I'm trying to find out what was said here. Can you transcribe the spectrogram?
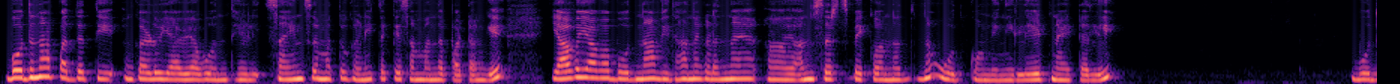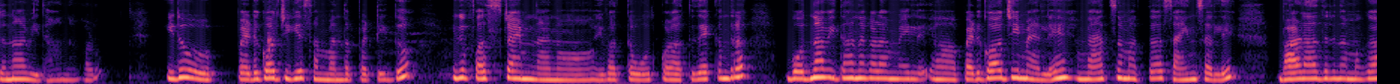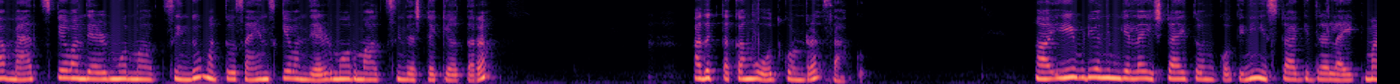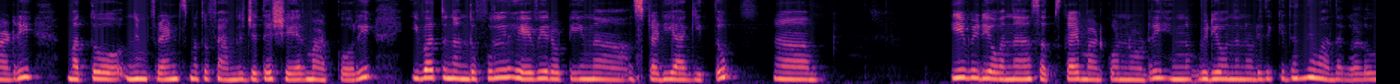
ಬೋಧನಾ ಪದ್ಧತಿಗಳು ಯಾವ್ಯಾವು ಅಂಥೇಳಿ ಸೈನ್ಸ್ ಮತ್ತು ಗಣಿತಕ್ಕೆ ಸಂಬಂಧಪಟ್ಟಂಗೆ ಯಾವ ಯಾವ ಬೋಧನಾ ವಿಧಾನಗಳನ್ನು ಅನುಸರಿಸ್ಬೇಕು ಅನ್ನೋದನ್ನ ಓದ್ಕೊಂಡಿನಿ ಲೇಟ್ ನೈಟಲ್ಲಿ ಬೋಧನಾ ವಿಧಾನಗಳು. ಇದು ಪೆಡಗಾಜಿಗೆ ಸಂಬಂಧಪಟ್ಟಿದ್ದು. ಇದು ಫಸ್ಟ್ ಟೈಮ್ ನಾನು ಇವತ್ತು ಓದ್ಕೊಳತ್ತಿದೆ ಯಾಕಂದ್ರೆ ಬೋಧನಾ ವಿಧಾನಗಳ ಮೇಲೆ ಪೆಡಗಾಜಿ ಮೇಲೆ ಮ್ಯಾಥ್ಸ್ ಮತ್ತು ಸೈನ್ಸಲ್ಲಿ ಭಾಳ ಆದರೆ ನಮಗೆ ಮ್ಯಾಥ್ಸ್ಗೆ ಒಂದು ಎರಡು ಮೂರು ಮಾರ್ಕ್ಸಿಂದು ಮತ್ತು ಸೈನ್ಸ್ಗೆ ಒಂದು ಎರಡು ಮೂರು ಮಾರ್ಕ್ಸಿಂದ ಅಷ್ಟೇ ಕೇಳ್ತಾರೆ. ಅದಕ್ಕೆ ತಕ್ಕಂಗೆ ಓದ್ಕೊಂಡ್ರೆ ಸಾಕು. ಈ ವಿಡಿಯೋ ನಿಮಗೆಲ್ಲ ಇಷ್ಟ ಆಯಿತು ಅಂದ್ಕೋತೀನಿ ಇಷ್ಟ ಆಗಿದ್ರೆ ಲೈಕ್ ಮಾಡಿರಿ ಮತ್ತು ನಿಮ್ಮ ಫ್ರೆಂಡ್ಸ್ ಮತ್ತು ಫ್ಯಾಮ್ಲಿ ಜೊತೆ ಶೇರ್ ಮಾಡ್ಕೋರಿ. ಇವತ್ತು ನಂದು ಫುಲ್ ಹೆವಿ ರೊಟೀನ್ ಸ್ಟಡಿ ಆಗಿತ್ತು. ಈ ವಿಡಿಯೋವನ್ನು ಸಬ್ಸ್ಕ್ರೈಬ್ ಮಾಡ್ಕೊಂಡು ನೋಡಿರಿ. ಇನ್ನು ವಿಡಿಯೋವನ್ನು ನೋಡಿದ್ದಕ್ಕೆ ಧನ್ಯವಾದಗಳು.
